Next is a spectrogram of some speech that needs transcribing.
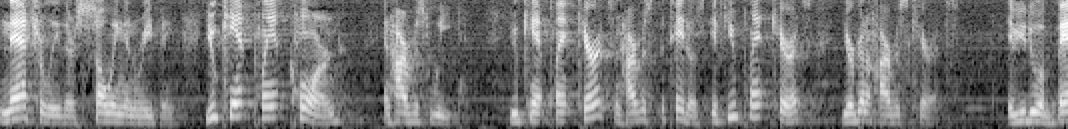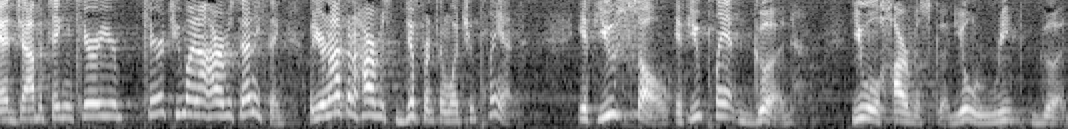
Naturally, there's sowing and reaping. You can't plant corn and harvest wheat. You can't plant carrots and harvest potatoes. If you plant carrots, you're going to harvest carrots. If you do a bad job of taking care of your carrots, you might not harvest anything. But you're not going to harvest different than what you plant. If you sow, if you plant good, you will harvest good. You'll reap good.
